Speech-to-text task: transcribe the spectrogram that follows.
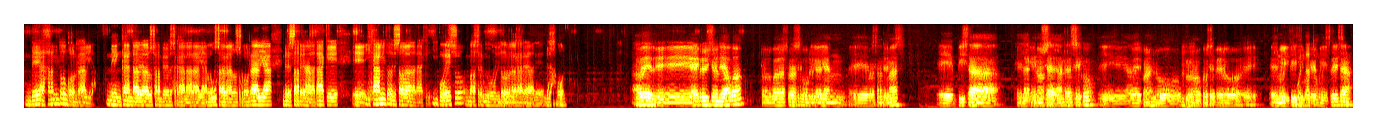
ver a Hamilton con rabia. Me encanta ver a los campeones sacar la rabia. Me gusta ver a Alonso con rabia, Verstappen al ataque eh, y Hamilton está ahora al ataque. Y por eso va a ser muy bonito ver la carrera de, de Japón. A ver, eh, hay previsión de agua, con lo cual las cosas se complicarían eh, bastante más. Eh, pista en la que no se adelanta el seco, eh, a ver con el nuevo, con el nuevo coche, pero eh, es muy difícil porque es muy estrecha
